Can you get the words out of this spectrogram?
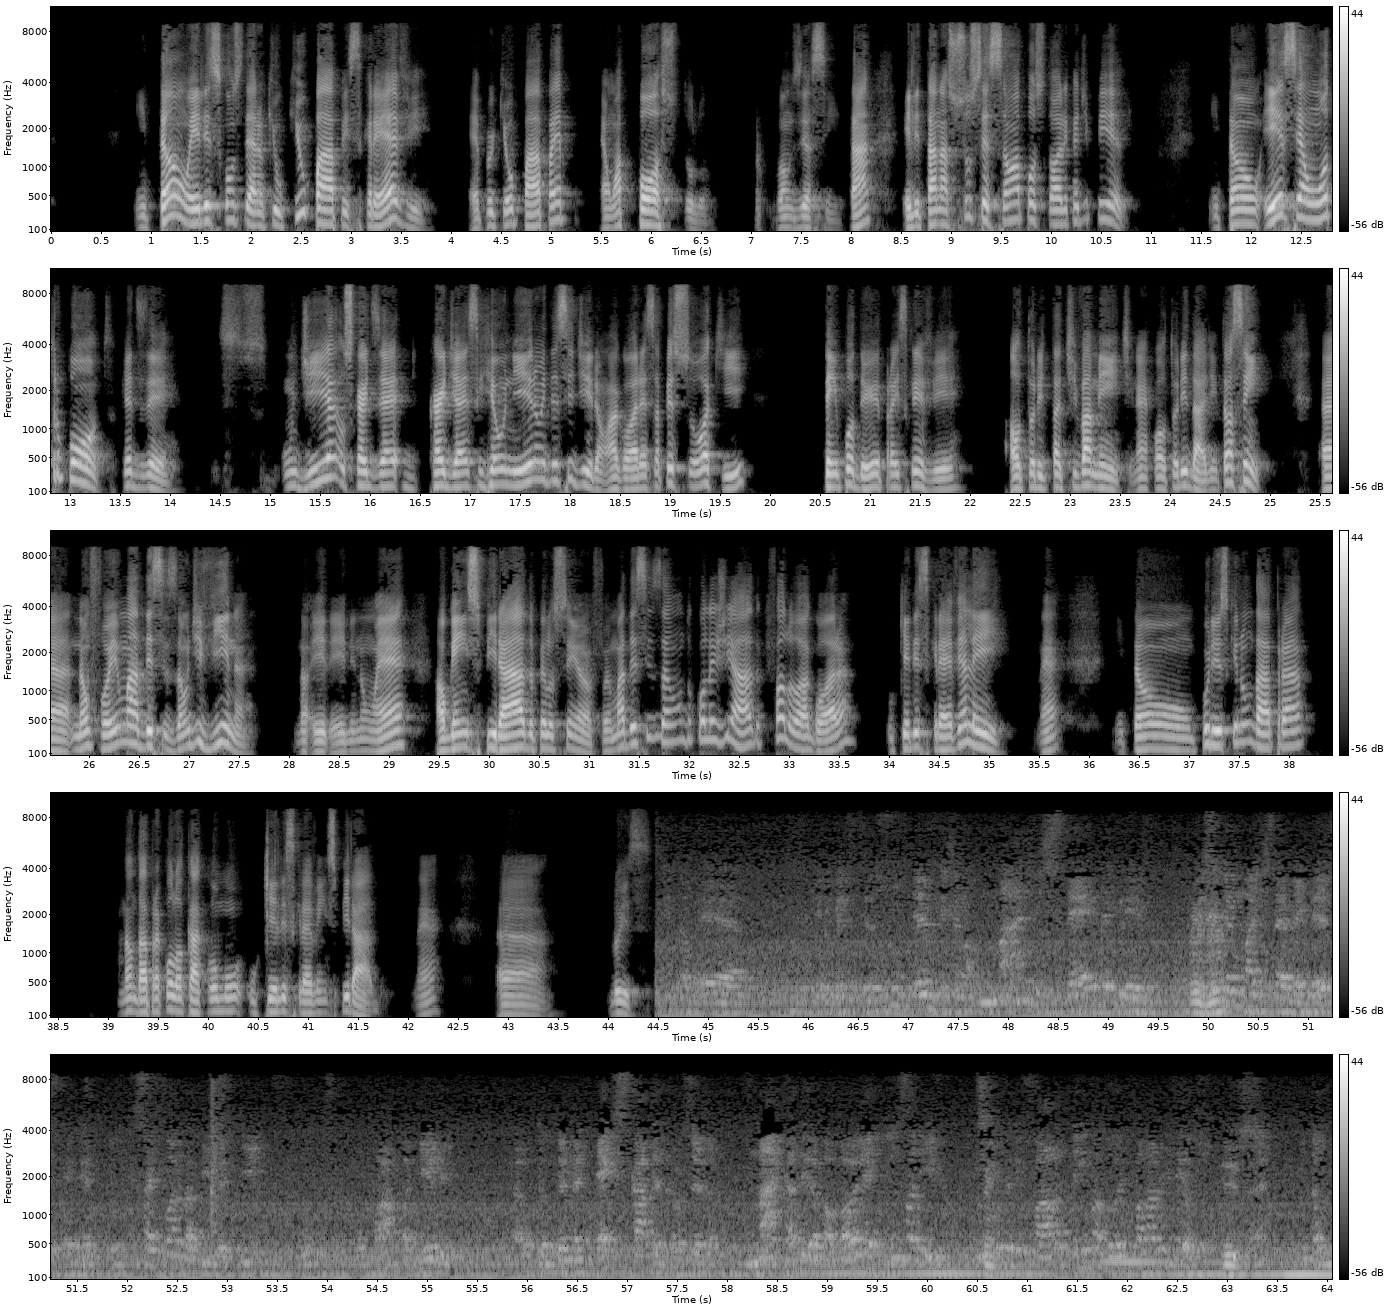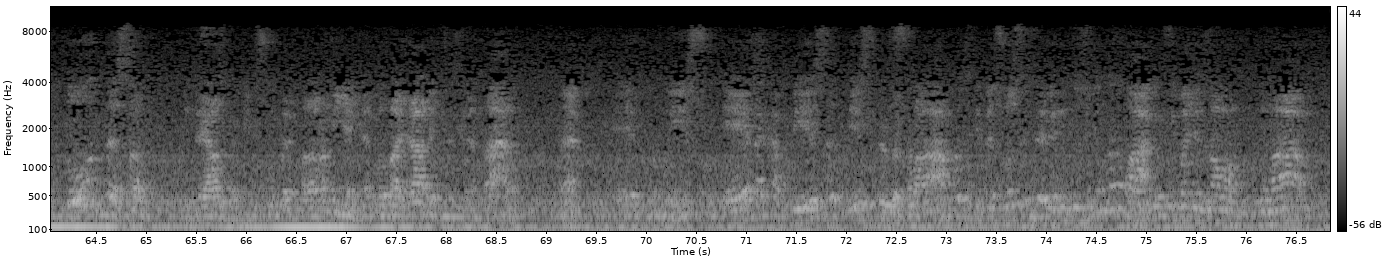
Então, eles consideram que o que o Papa escreve é porque o Papa é, é um apóstolo, vamos dizer assim, tá? Ele está na sucessão apostólica de Pedro. Então, esse é um outro ponto. Quer dizer, um dia os cardeais se reuniram e decidiram: agora essa pessoa aqui tem poder para escrever autoritativamente, né, com autoridade. Então, assim, é, não foi uma decisão divina. Ele não é alguém inspirado pelo Senhor. Foi uma decisão do colegiado que falou: agora o que ele escreve é lei. Né? Então, por isso que não dá para não dá para colocar como o que ele escreve é inspirado. Né? Uh, Luiz. Então, é, ele usa um termo que chama magistério da igreja. Uhum. Esse termo magistério da igreja é, é, tudo que sai fora da Bíblia, que o, o Papa dele, é, o termo é ex-cátedra, ou seja, na cadeira papal ele é infalível. Sim. Tudo que ele fala tem valor de palavra de Deus. Isso. Né? Então toda essa, entre aspas, aqui, desculpa, a palavra minha, né, bobajada que vocês inventaram, né? É, tudo isso é da cabeça desses papas,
